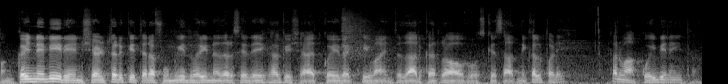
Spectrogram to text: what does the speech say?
पंकज ने भी रेन शेल्टर की तरफ़ उम्मीद भरी नज़र से देखा कि शायद कोई व्यक्ति वहाँ इंतज़ार कर रहा हो वो उसके साथ निकल पड़े, पर वहाँ कोई भी नहीं था।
